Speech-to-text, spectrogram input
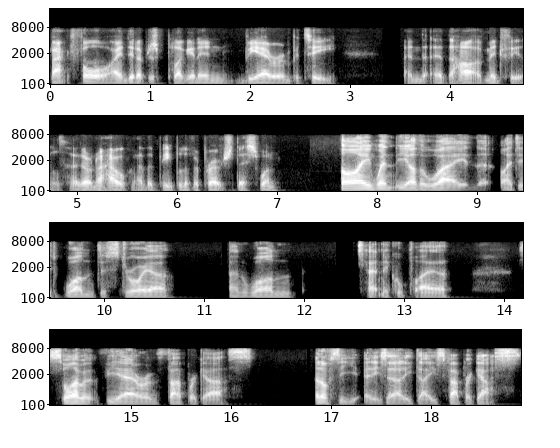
back four. I ended up just plugging in Vieira and Petit and at the heart of midfield. I don't know how other people have approached this one. I went the other way in that I did one destroyer and one technical player. So I went Vieira and Fabregas. And obviously, in his early days, Fabregas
